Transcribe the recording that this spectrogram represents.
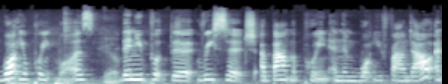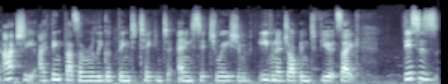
what your point was, Yeah. then you put the research about the point, and then what you found out. And actually, I think that's a really good thing to take into any situation, even a job interview. It's like, this is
